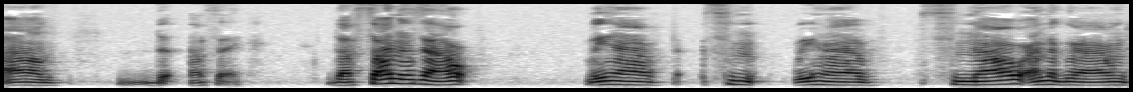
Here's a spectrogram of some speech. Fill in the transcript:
um, the, let's say the sun is out. We have we have snow on the ground,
